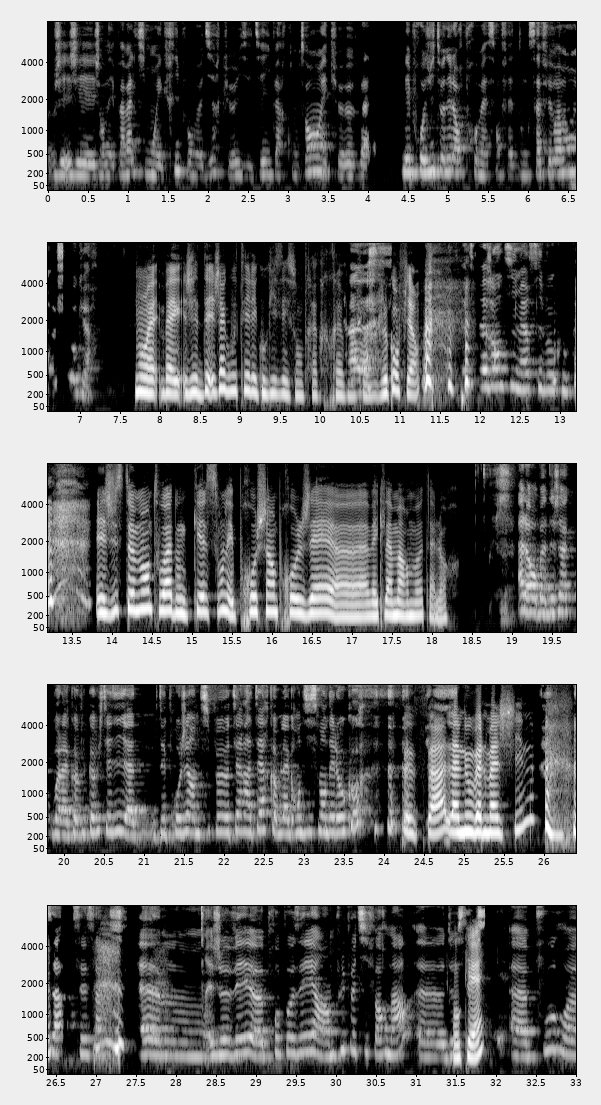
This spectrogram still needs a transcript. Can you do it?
j'en ai, pas mal qui m'ont écrit pour me dire qu'ils étaient hyper contents et que bah, les produits tenaient leurs promesses en fait. Donc ça fait vraiment chaud au cœur. Ouais, bah, j'ai déjà goûté les cookies, ils sont très très très bons. Ah je confirme. C'est très gentil, merci beaucoup. Et justement, toi, donc quels sont les prochains projets euh, avec la marmotte alors? Alors bah déjà voilà comme comme je t'ai dit il y a des projets un petit peu terre à terre comme l'agrandissement des locaux. c'est ça, la nouvelle machine. c'est ça, c'est ça. Euh, je vais euh, proposer un plus petit format euh, de okay. Euh, pour euh,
